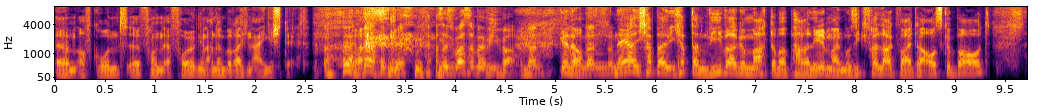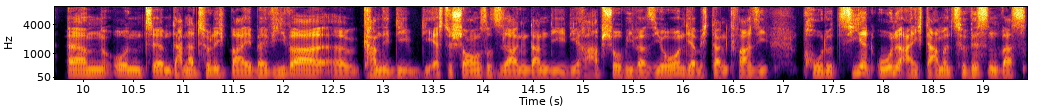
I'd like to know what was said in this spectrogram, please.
ähm, aufgrund äh, von Erfolgen in anderen Bereichen eingestellt. okay. Also du warst dann bei Viva. Und dann, Genau. Und dann, und naja, ich habe ich hab dann Viva gemacht, aber parallel meinen Musikverlag weiter ausgebaut. Ähm, und ähm, dann natürlich bei, bei Viva äh, kam die, die, die erste Chance sozusagen dann die, die Rap-Show Vivasion. Die habe ich dann quasi produziert, ohne eigentlich damals zu wissen, was,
